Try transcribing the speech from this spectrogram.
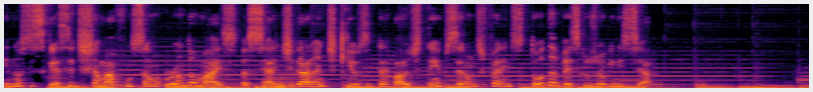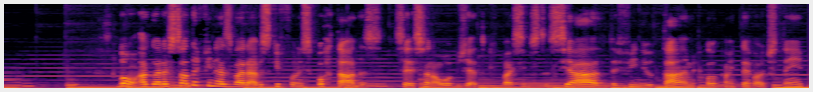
e não se esqueça de chamar a função randomize, assim a gente garante que os intervalos de tempo serão diferentes toda vez que o jogo iniciar. Bom, agora é só definir as variáveis que foram exportadas, selecionar o objeto que vai ser instanciado, definir o timer, colocar um intervalo de tempo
